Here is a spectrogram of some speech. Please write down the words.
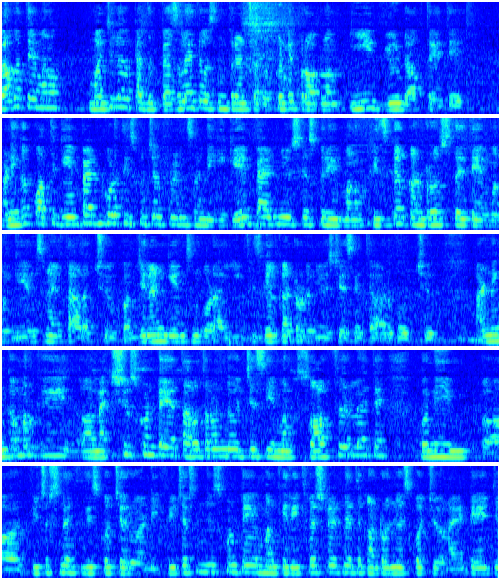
కాకపోతే మనం మధ్యలో పెద్ద బెజల్ అయితే వస్తుంది ఫ్రెండ్స్ అది ఒక్కటే ప్రాబ్లం ఈ వ్యూ డాక్ అయితే. అండ్ ఇంకా కొత్త గేమ్ ప్యాడ్ కూడా తీసుకొచ్చారు ఫ్రెండ్స్ అండి. ఈ గేమ్ ప్యాడ్ని యూస్ చేసుకుని మనం ఫిజికల్ కంట్రోల్స్ అయితే మనం గేమ్స్ అయితే ఆడొచ్చు. పబ్జీ లాంటి గేమ్స్ కూడా ఈ ఫిజికల్ కంట్రోల్ యూస్ చేసి అయితే ఆడుకోవచ్చు. అండ్ ఇంకా మనకి నెక్స్ట్ చూసుకుంటే తర్వాత రెండు వచ్చేసి మనకి సాఫ్ట్వేర్లో అయితే కొన్ని ఫీచర్స్ అయితే తీసుకొచ్చారు. అండి ఈ ఫీచర్స్ చూసుకుంటే మనకి రిఫ్రెష్ రేట్ అయితే కంట్రోల్ చేసుకోవచ్చు. Ninety eight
